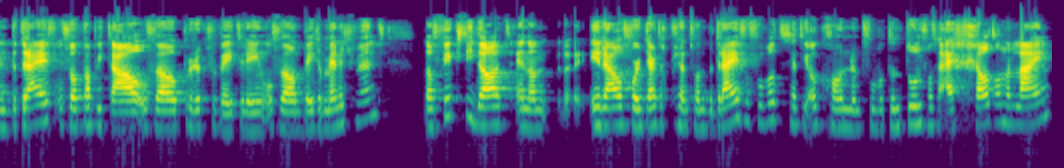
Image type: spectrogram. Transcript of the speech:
het bedrijf, ofwel kapitaal, ofwel productverbetering, ofwel een beter management. Dan fixt hij dat en dan in ruil voor 30% van het bedrijf bijvoorbeeld, zet hij ook gewoon bijvoorbeeld een ton van zijn eigen geld on the line.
